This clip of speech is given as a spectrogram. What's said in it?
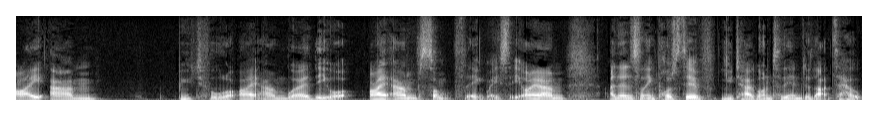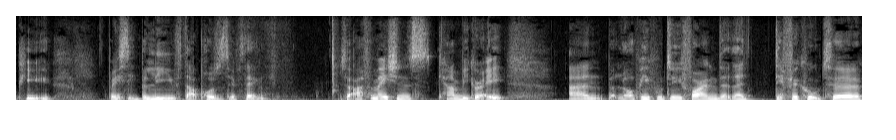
I am beautiful or I am worthy or I am something basically. I am and then something positive you tag on to the end of that to help you basically believe that positive thing. So affirmations can be great, and but a lot of people do find that they're difficult to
